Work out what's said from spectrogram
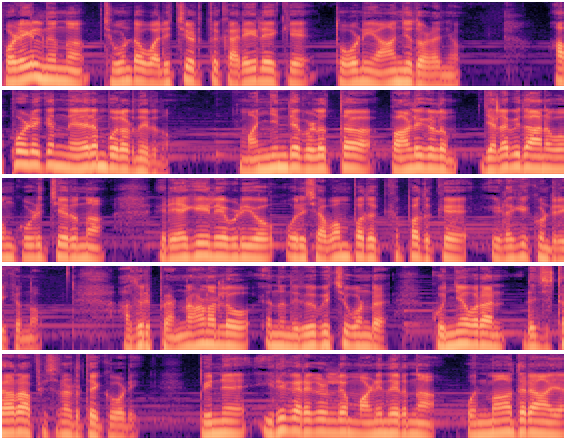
പുഴയിൽ നിന്ന് ചൂണ്ട വലിച്ചെടുത്ത് കരയിലേക്ക് തോണി ആഞ്ഞു തുഴഞ്ഞു. അപ്പോഴേക്കും നേരം പുലർന്നിരുന്നു. മഞ്ഞിന്റെ വെളുത്ത പാളികളും ജലവിധാനവും കൂടിച്ചേരുന്ന രേഖയിലെവിടെയോ ഒരു ശവം പതുക്കെ പതുക്കെ ഇളകിക്കൊണ്ടിരിക്കുന്നു. അതൊരു പെണ്ണാണല്ലോ എന്ന് നിരൂപിച്ചുകൊണ്ട് കുഞ്ഞവറാൻ രജിസ്ട്രാർ ഓഫീസിനടുത്തേക്ക് ഓടി. പിന്നെ ഇരുകരകളിലും അണിനിരുന്ന ഉന്മാദരായ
